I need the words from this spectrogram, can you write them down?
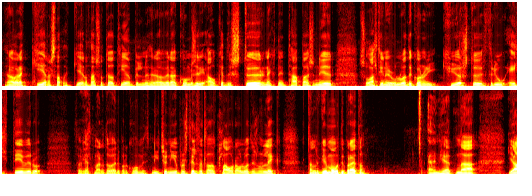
þeir hafa verið að gera, það, gera það svolítið á tíðanbílinu þeir hafa verið að koma sér í ágættu stöður en einhvern veginn tapa þessu niður svo allt í er úlvandi konur í kjörstöðu 3-1 yfir og þá held maður að þetta væri bara komið 99% tilfell að þá klára úlvandi svona leik. Talað um á móti Brighton en hérna, já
